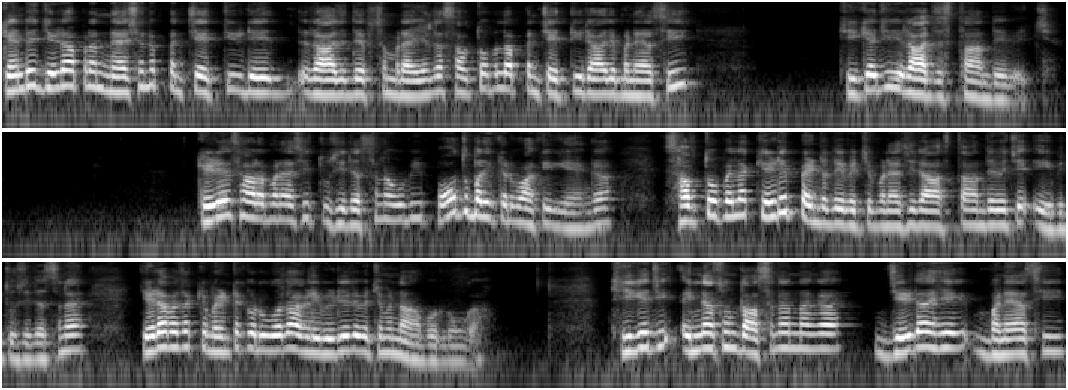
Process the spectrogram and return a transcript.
ਕਹਿੰਦੇ ਜਿਹੜਾ ਆਪਣਾ ਨੈਸ਼ਨਲ ਪੰਚਾਇਤੀ ਡੇ ਰਾਜ ਦਿਵਸ ਮਨਾਇਆ ਜਾਂਦਾ, ਸਭ ਤੋਂ ਪਹਿਲਾਂ ਪੰਚਾਇਤੀ ਰਾਜ ਬਣਿਆ ਸੀ, ਠੀਕ ਹੈ ਜੀ, ਰਾਜਸਥਾਨ ਦੇ ਵਿੱਚ। ਕਿਹੜੇ ਸਾਲ ਬਣਿਆ ਸੀ ਤੁਸੀਂ ਦੱਸਣਾ, ਉਹ ਵੀ ਬਹੁਤ ਵਾਰੀ ਕਰਵਾ ਕੇ ਗਏ ਹੈਗਾ। ਸਭ ਤੋਂ ਪਹਿਲਾਂ ਕਿਹੜੇ ਪਿੰਡ ਦੇ ਵਿੱਚ ਬਣਿਆ ਸੀ, ਰਾਜਸਥਾਨ ਦੇ ਵਿੱਚ, ਇਹ ਵੀ ਤੁਸੀਂ ਦੱਸਣਾ ਜਿਹੜਾ ਬੱਚਾ ਕਮੈਂਟ ਕਰੂਗਾ ਤਾਂ ਅਗਲੀ ਵੀਡੀਓ ਦੇ ਵਿੱਚ ਮੈਂ ਨਾਮ ਬੋਲੂੰਗਾ। ਠੀਕ ਹੈ ਜੀ, ਇੰਨਾ ਤੁਹਾਨੂੰ ਦੱਸ ਦਿੰਦਾਗਾ ਜਿਹੜਾ ਇਹ ਬਣਿਆ ਸੀ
